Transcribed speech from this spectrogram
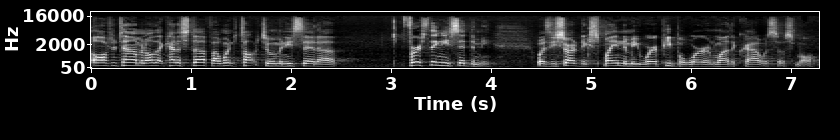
altar time and all that kind of stuff, I went to talk to him, and he said, uh, first thing he said to me was he started to explain to me where people were and why the crowd was so small.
